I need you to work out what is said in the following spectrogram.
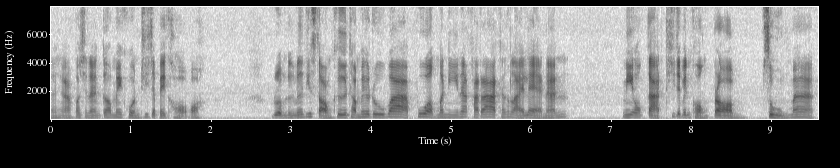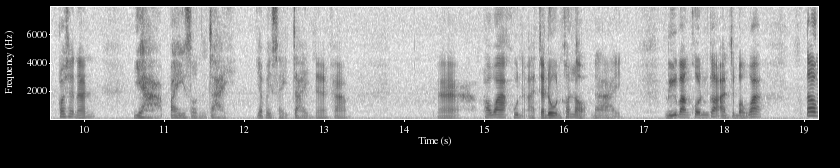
นะครับเพราะฉะนั้นก็ไม่ควรที่จะไปขอ รวมถึงเรื่องที่สองคือทำให้รู้ว่าพวกมณีนาคราชทั้งหลายแหล่นั้น มีโอกาสที่จะเป็นของปลอมสูงมาก เพราะฉะนั้นอย่าไปสนใจ อย่าไปใส่ใจนะครับอ่าเพราะว่าคุณอาจจะโดนเขาหลอกได้ หรือบางคนก็อาจจะบอกว่าต้อง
